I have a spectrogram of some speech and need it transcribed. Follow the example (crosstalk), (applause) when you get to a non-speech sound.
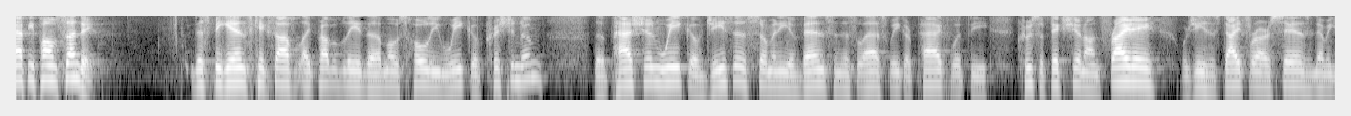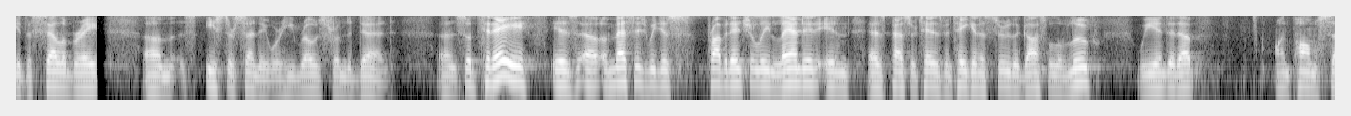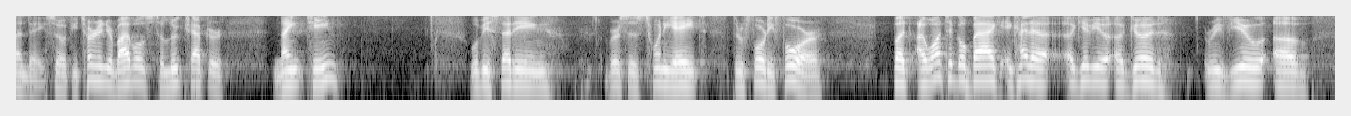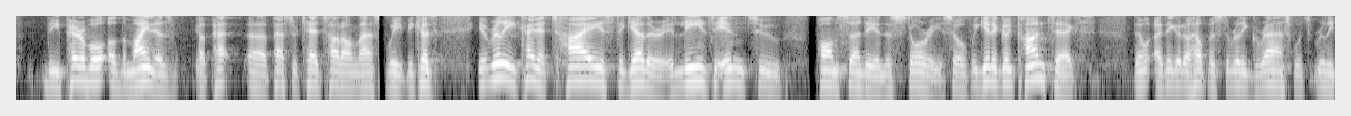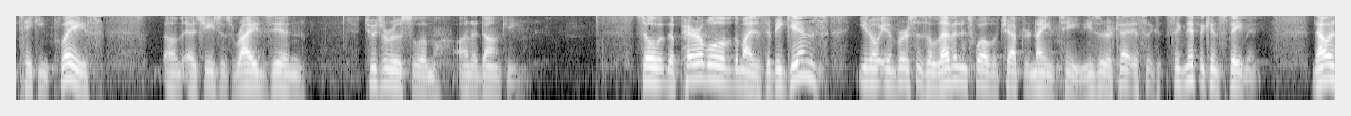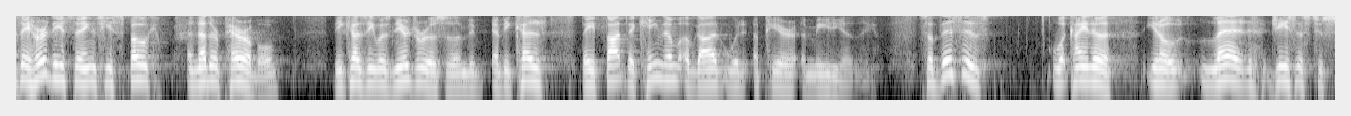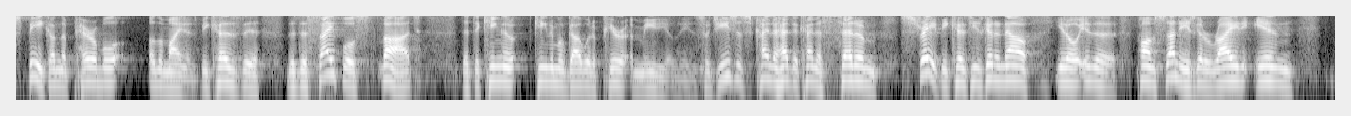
Happy Palm Sunday. This begins, kicks off like probably the most holy week of Christendom, the Passion Week of Jesus. So many events in this last week are packed with the crucifixion on Friday, where Jesus died for our sins, and then we get to celebrate um, Easter Sunday, where he rose from the dead. Uh, so today is a, a message we just providentially landed in, as Pastor Ted has been taking us through the Gospel of Luke, we ended up on Palm Sunday. So if you turn in your Bibles to Luke chapter 19, we'll be studying verses 28 through 44. But I want to go back and kind of uh, give you a good review of the parable of the minas uh, uh, Pastor Ted taught on last week because it really kind of ties together. It leads into Palm Sunday in this story. So if we get a good context, then I think it'll help us to really grasp what's really taking place um, as Jesus rides in to Jerusalem on a donkey. So the parable of the minas, it begins, you know, in verses 11 and 12 of chapter 19. These are kind of a significant statement. Now, as they heard these things, he spoke another parable because he was near Jerusalem and because they thought the kingdom of God would appear immediately. So this is what kind of, you know, led Jesus to speak on the parable of the minas because the, the disciples thought that the kingdom, kingdom of God would appear immediately. So Jesus kind of had to kind of set him straight because he's going to now you know, in the Palm Sunday, he's going to ride in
